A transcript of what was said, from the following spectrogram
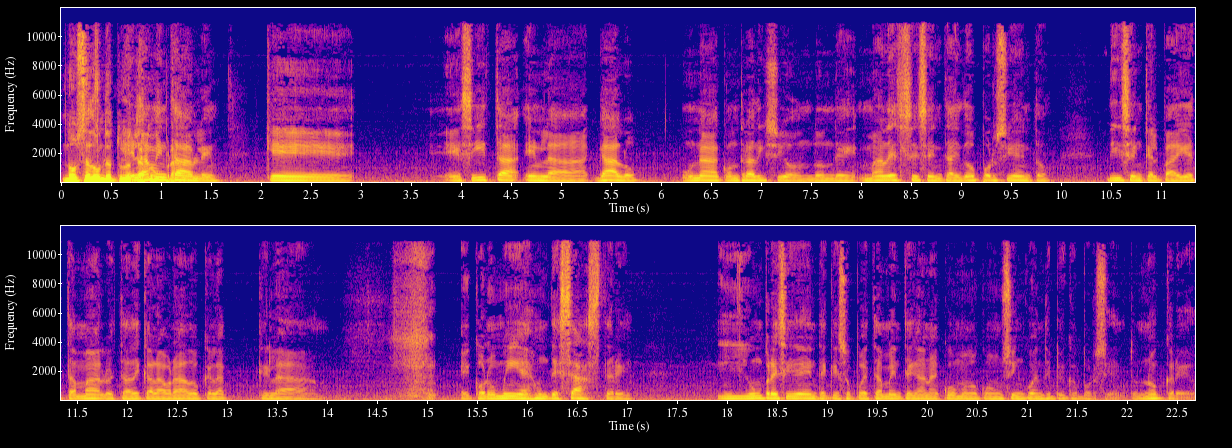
no sé dónde tú lo estás comprando. Es lamentable que exista en la Gallup una contradicción donde más del 62% dicen que el país está malo, está decalabrado, que la, que la economía es un desastre y un presidente que supuestamente gana cómodo con un 50 y pico por ciento. No creo.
